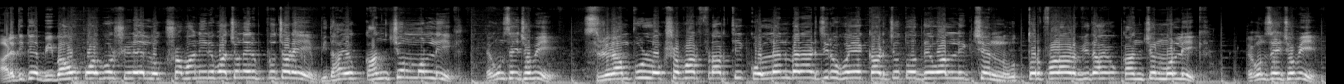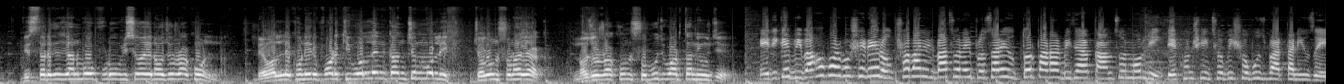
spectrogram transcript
আর এদিকে বিবাহ পর্ব সেরে লোকসভা নির্বাচনের প্রচারে বিধায়ক কাঞ্চন মল্লিক। দেখুন সেই ছবি। শ্রীরামপুর লোকসভার প্রার্থী কল্যাণ ব্যানার্জির হয়ে কার্যত দেওয়াল লিখছেন উত্তরপাড়ার বিধায়ক কাঞ্চন মল্লিক। দেখুন সেই ছবি। বিস্তারিত জানব পুরো বিষয়ে নজর রাখুন। দেওয়াল লেখনির পর কি বললেন কাঞ্চন মল্লিক? চলুন শোনা যাক। নজর রাখুন সবুজ বার্তা নিউজে। এদিকে বিবাহ পর্ব সেরে লোকসভা নির্বাচনের প্রচারে উত্তরপাড়ার বিধায়ক কাঞ্চন মল্লিক। দেখুন সেই ছবি সবুজ বার্তা নিউজে।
